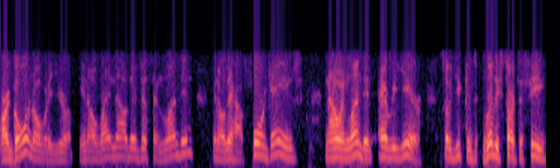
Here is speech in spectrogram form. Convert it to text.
are going over to Europe. You know, right now they're just in London. You know, they have four games now in London every year. So you can really start to see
